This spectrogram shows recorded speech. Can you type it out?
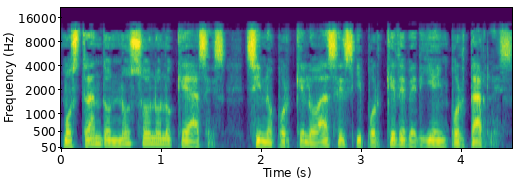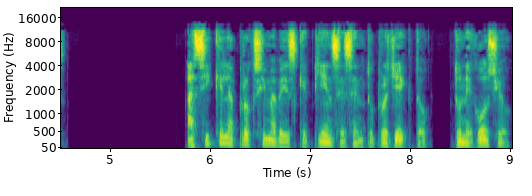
mostrando no solo lo que haces, sino por qué lo haces y por qué debería importarles. Así que la próxima vez que pienses en tu proyecto, tu negocio,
